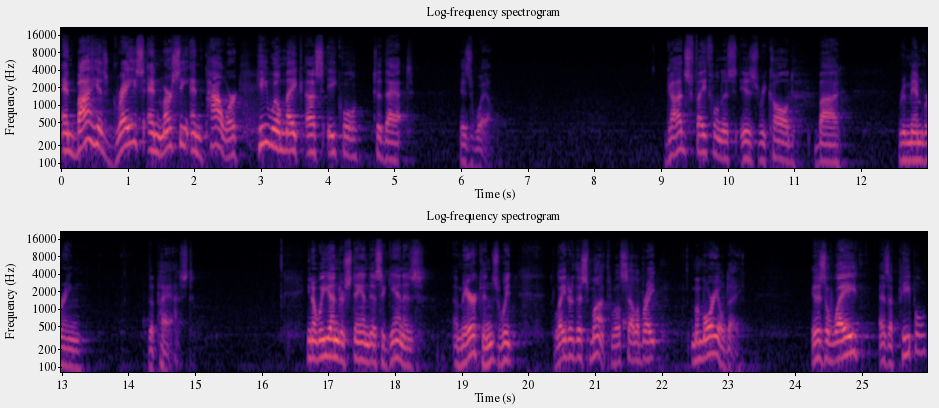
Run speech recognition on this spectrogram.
and by His grace and mercy and power, He will make us equal to that as well. God's faithfulness is recalled by remembering the past. You know, we understand this again as Americans, we, later this month, we'll celebrate Memorial Day. It is a way as a people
